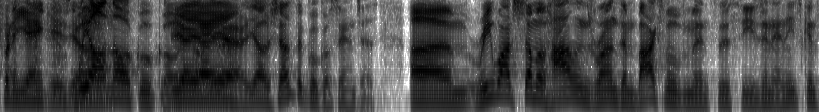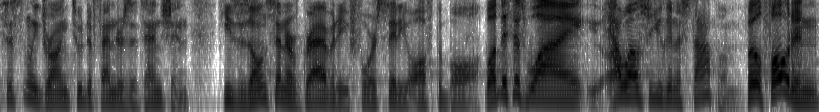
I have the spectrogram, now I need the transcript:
for the Yankees. yo. we all know Kuko. Yeah, yeah, yeah. Yo, shouts to Cuco Sanchez. Um, rewatched some of Haaland's runs and box movements this season, and he's consistently drawing two defenders' attention. He's his own center of gravity for City off the ball. Well, this is why How else are you going to stop him? Phil Foden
